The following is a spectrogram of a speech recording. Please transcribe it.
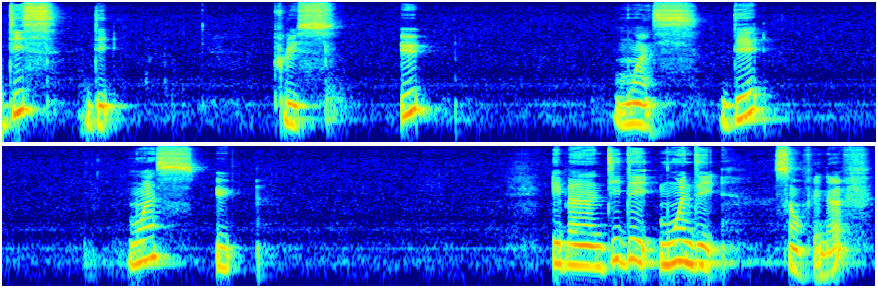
10D plus U moins D moins U. Et bien, 10D moins D, ça en fait 9.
